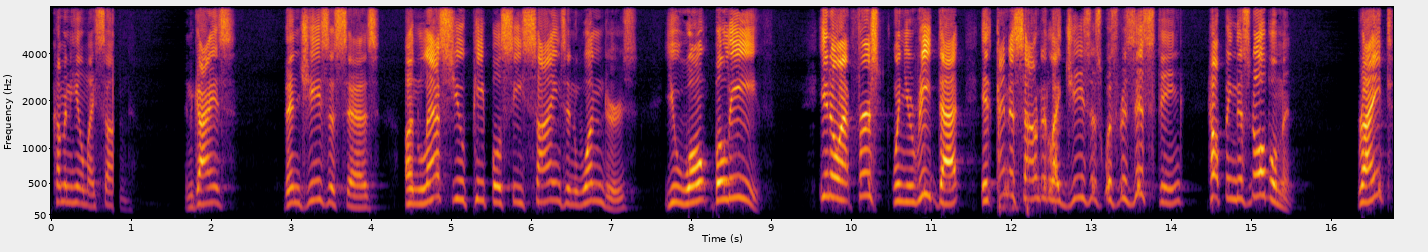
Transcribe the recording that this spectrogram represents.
Come and heal my son. And guys, then Jesus says, Unless you people see signs and wonders, you won't believe. You know, at first, when you read that, it kind of sounded like Jesus was resisting helping this nobleman, right?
